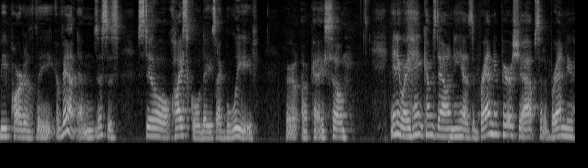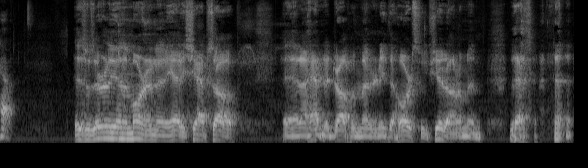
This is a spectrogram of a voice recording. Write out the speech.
be part of the event. And this is still high school days, I believe. Okay, so anyway, Hank comes down. He has a brand new pair of chaps and a brand new hat. This was early in the morning, and he had his chaps off. And I happened to drop him underneath a horse who shit on him, and that that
